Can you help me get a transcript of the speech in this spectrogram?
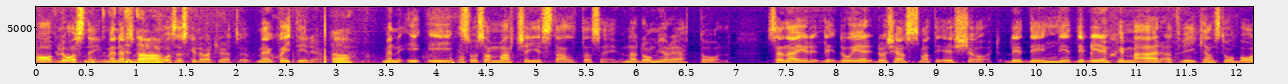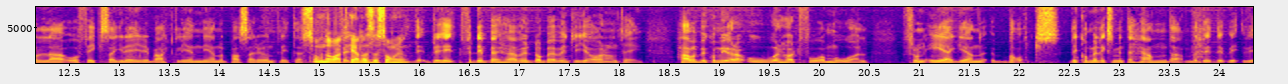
avblåsning, men eftersom Ja. han blåste skulle det ha varit rött. Men skit i det. Ja. Men i, i, så som matchen gestaltar sig, när de gör 1-0, sen är ju, det, då, är, då känns det som att det är kört. Det, det, Mm. det, det blir en chimär att vi kan stå och bolla och fixa grejer i backlinjen och passa runt lite. Som det har varit För- hela säsongen. det, precis, för det behöver, de behöver inte göra någonting. Hammarby kommer göra oerhört få mål från egen box. Det kommer liksom inte hända. Men det, det, vi, vi,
